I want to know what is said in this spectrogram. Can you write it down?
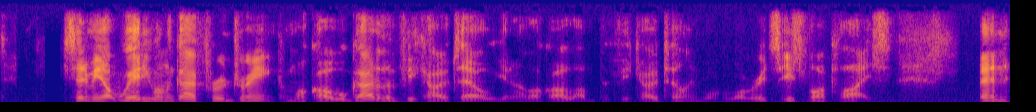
he said to me, like, "Where do you want to go for a drink?" I'm like, "Oh, we'll go to the Vic Hotel." You know, like I love the Vic Hotel in Wagga Wagga. It's it's my place. And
